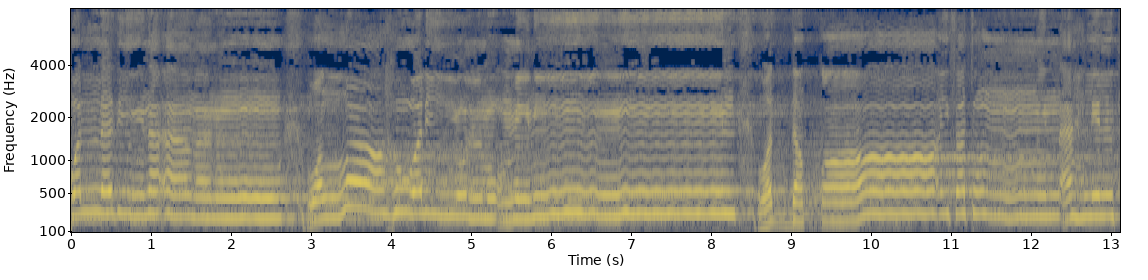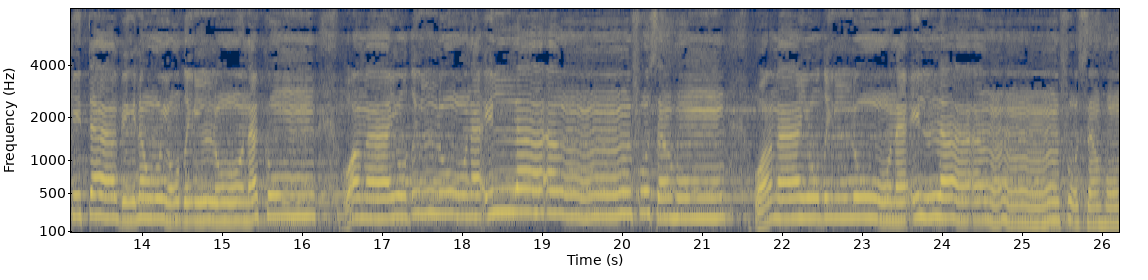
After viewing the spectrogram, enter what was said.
والذين آمنوا. والله ولي المؤمنين. ود طائفة من أهل الكتاب لو يضلونكم وما يضلون إلا أنفسهم وما يضلون إلا أنفسهم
